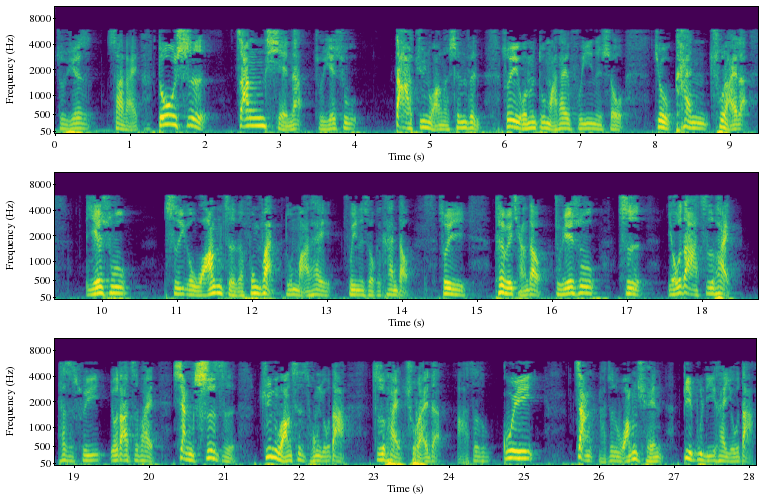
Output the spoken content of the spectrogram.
主耶稣下来，都是彰显了主耶稣大君王的身份。所以我们读马太福音的时候，就看出来了，耶稣是一个王者的风范。读马太福音的时候可以看到，所以特别强调主耶稣是犹大支派，他是属于犹大支派，像狮子。君王是从犹大支派出来的啊，这是归葬啊，就是王权必不离开犹大，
